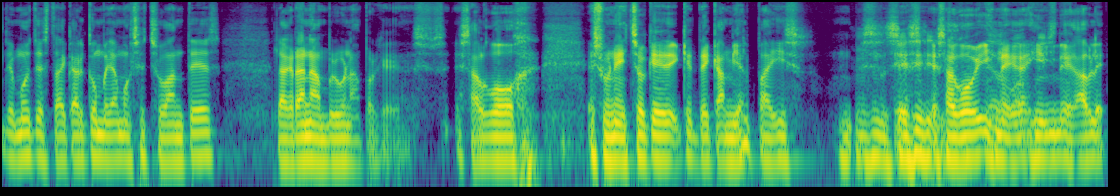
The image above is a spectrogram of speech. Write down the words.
debemos destacar, como ya hemos hecho antes, la gran hambruna, porque es, es algo, es un hecho que, que te cambia el país. Es, Sí, es- sí, es algo innegable.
